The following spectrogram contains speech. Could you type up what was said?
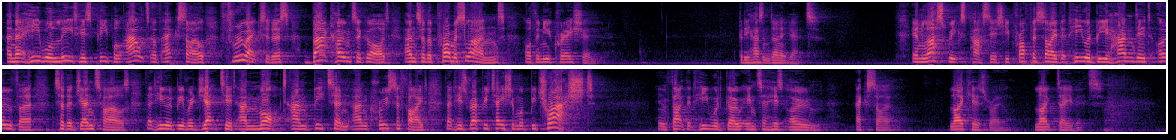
and that he will lead his people out of exile through Exodus back home to God and to the promised land of the new creation. But he hasn't done it yet. In last week's passage, he prophesied that he would be handed over to the Gentiles, that he would be rejected and mocked and beaten and crucified, that his reputation would be trashed. In fact, that he would go into his own exile, like Israel, like David,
